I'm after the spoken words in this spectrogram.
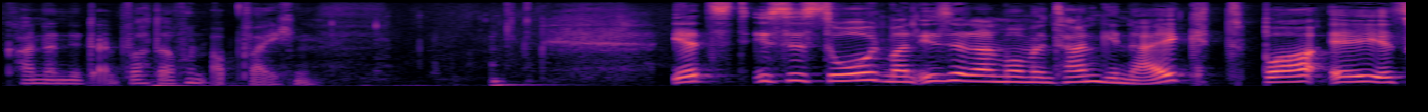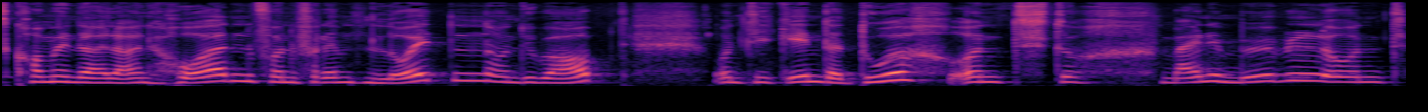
kann er nicht einfach davon abweichen. Jetzt ist es so, man ist ja dann momentan geneigt, boah, ey, jetzt kommen da dann Horden von fremden Leuten und überhaupt und die gehen da durch und durch meine Möbel und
